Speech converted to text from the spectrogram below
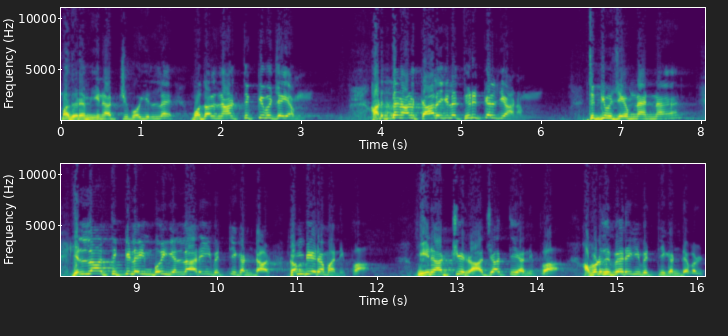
மதுரை மீனாட்சி கோயில்ல முதல் நாள் திக்கு விஜயம். அடுத்த நாள் காலையில திருக்கல்யாணம். திக்கு விஜயம்னா என்ன? எல்லா திக்கிலையும் போய் எல்லாரையும் வெற்றி கண்டாள். கம்பீரமா நிப்பா. மீனாட்சி ராஜாத்தியா நிப்பா அவளது பேரையும் வெற்றி கண்டவள்.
